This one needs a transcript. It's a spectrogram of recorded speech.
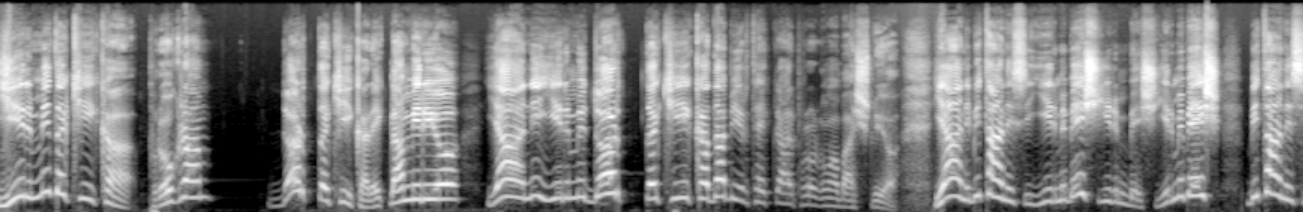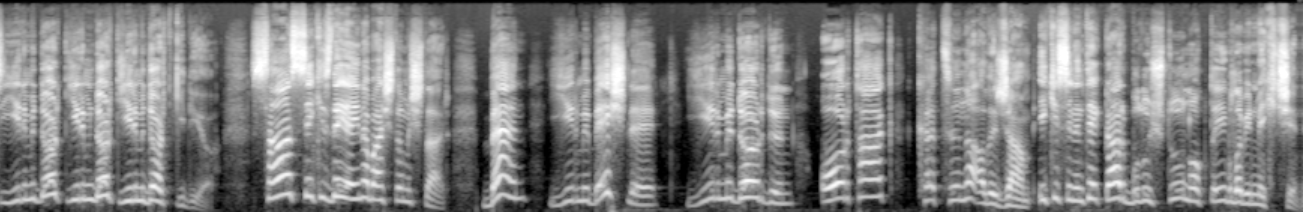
20 dakika program, 4 dakika reklam veriyor. Yani 24 dakikada bir tekrar programa başlıyor. Yani bir tanesi 25 25 25, bir tanesi 24 24 24 gidiyor. Saat 8'de yayına başlamışlar. Ben 25 ile 24'ün ortak katını alacağım. İkisinin tekrar buluştuğu noktayı bulabilmek için.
